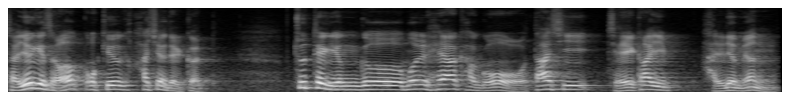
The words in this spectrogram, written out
자, 여기서 꼭 기억하셔야 될 것. 주택연금을 해약하고 다시 재가입하려면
